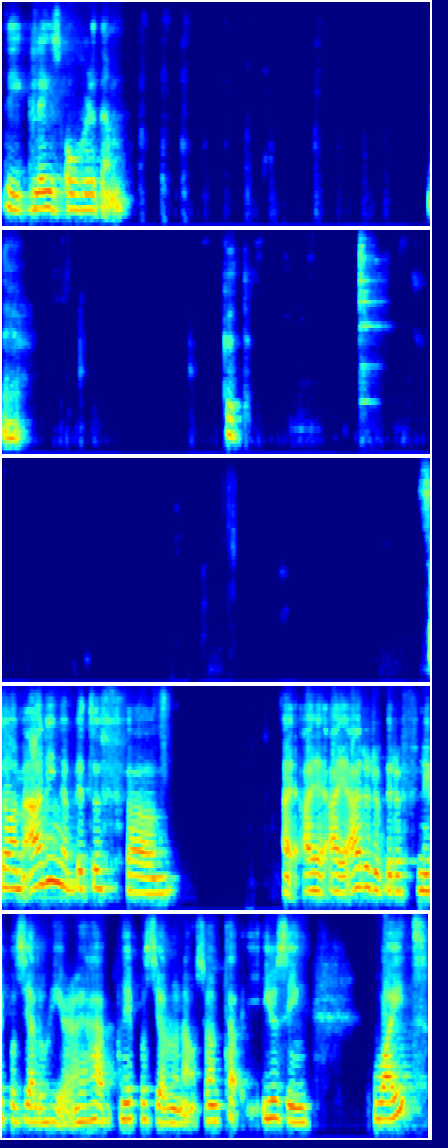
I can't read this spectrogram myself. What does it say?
the glaze over them. There. Good. So I'm adding a bit of um, I, I, added a bit of Naples yellow here. I have Naples yellow now. So I'm using white,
